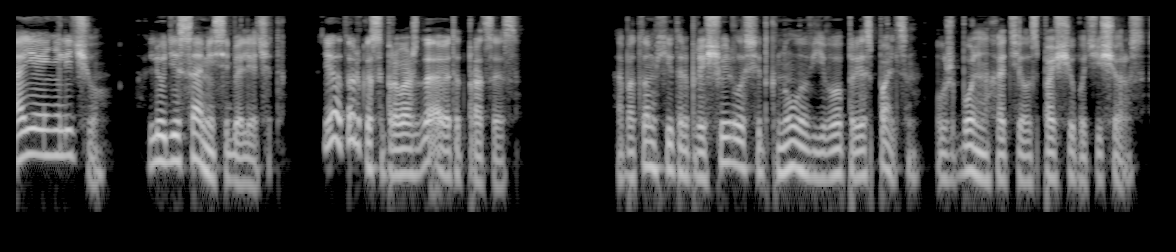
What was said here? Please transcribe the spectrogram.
А я и не лечу. Люди сами себя лечат. Я только сопровождаю этот процесс. А потом хитро прищурилась и ткнула в его пресс пальцем. Уж больно хотелось пощупать еще раз.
